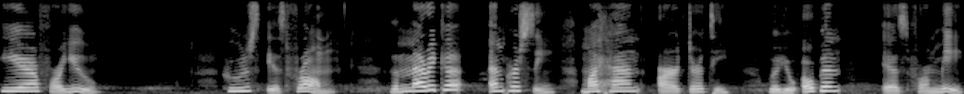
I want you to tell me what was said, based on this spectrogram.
here for you. Whose is from? The American Embassy. My hands are dirty. Will you open? It's for me.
